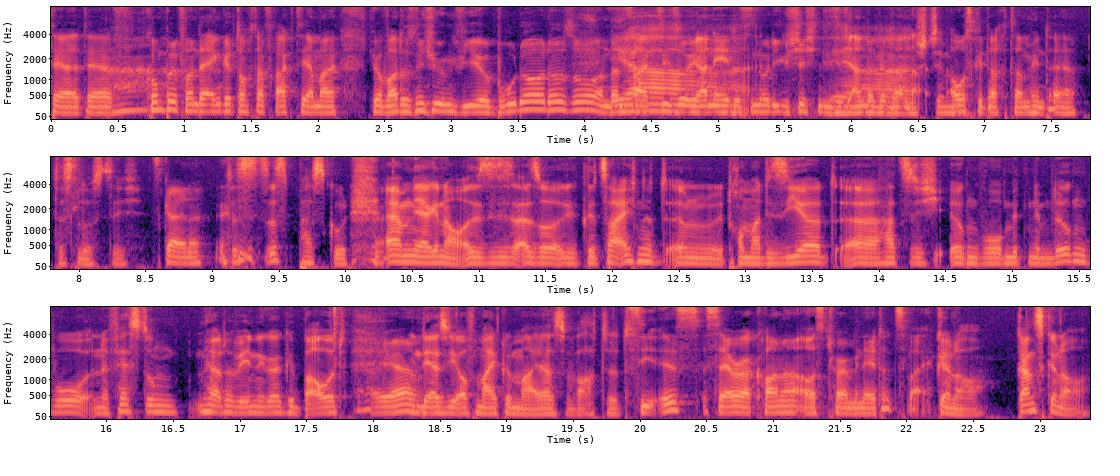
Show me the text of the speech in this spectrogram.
der, der Ah. Kumpel von der Enkeltochter fragt sie ja mal, ja, war das nicht irgendwie ihr Bruder oder so? Und dann Ja. sagt sie so, ja, nee, das sind nur die Geschichten, die sich Ja, andere dann stimmt. ausgedacht haben hinterher. Das ist lustig. Ist geil, ne? Das, das passt gut. Ja. Ähm, ja genau. Also sie ist also gezeichnet, ähm, traumatisiert, äh, hat sich irgendwo mitten im Nirgendwo eine Festung mehr oder weniger gebaut, in der sie auf Michael Myers wartet. Sie ist Sarah Connor aus Terminator 2. Genau, ganz genau.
